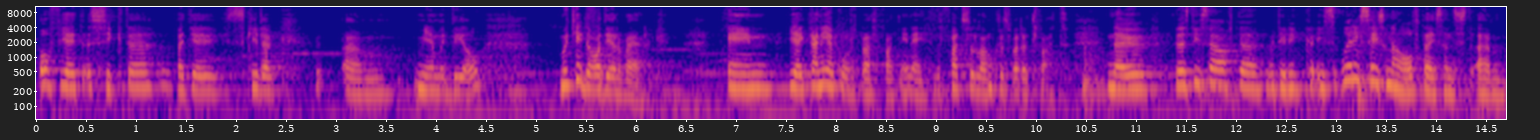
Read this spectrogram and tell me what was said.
of jy het 'n siekte wat jy skielik ehm um, mee moet deel, moet jy daardeur werk. En jy kan nie 'n kort pas vat nie, nee, dit vat so lank soos wat dit vat. Nou, dis dieselfde met hierdie is oor die 6.500 ehm um,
